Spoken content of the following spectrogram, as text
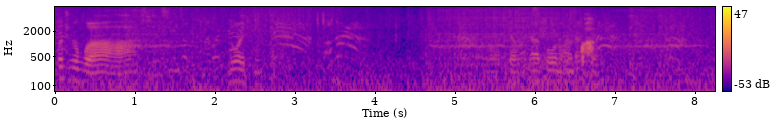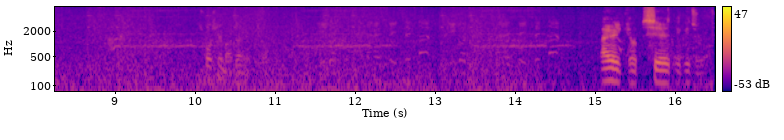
몇번 죽은 거야 아, 누워 있어. 내가 도움 안 와. 할게. 초실 맞아야겠다. 빨 겹칠 대기 중. 아.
